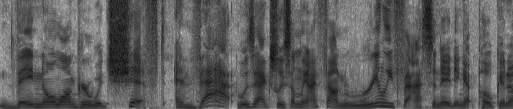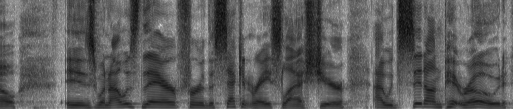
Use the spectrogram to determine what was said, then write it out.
they no longer would shift. And that was actually something I found really fascinating at Pocono is when I was there for the second race last year, I would sit on pit road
